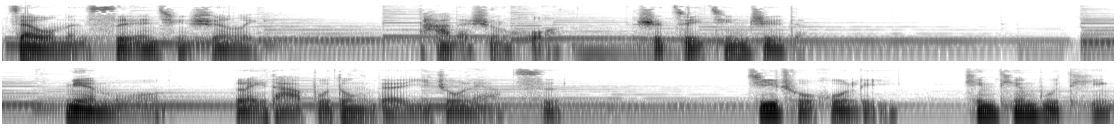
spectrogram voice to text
在我们四人寝室里，她的生活是最精致的。面膜雷打不动的一周两次，基础护理天天不停，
